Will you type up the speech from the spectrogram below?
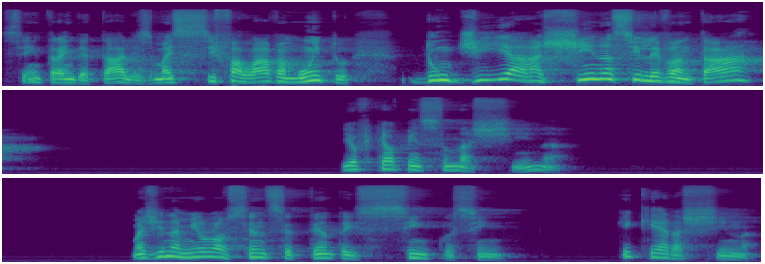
sem entrar em detalhes, mas se falava muito de um dia a China se levantar. E eu ficava pensando na China. Imagina 1975, assim. O que, que era a China?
